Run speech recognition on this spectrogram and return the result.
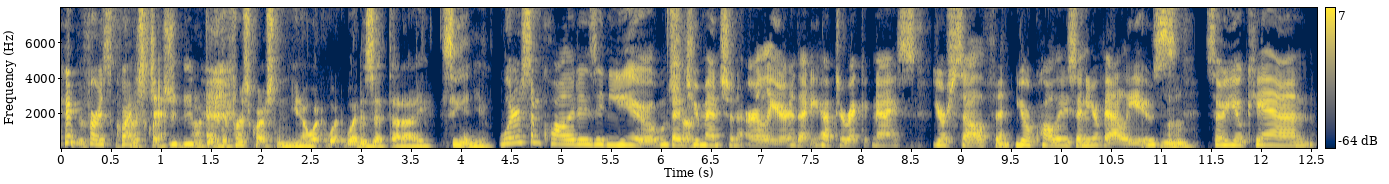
your First question. Okay, the first question, you know, what what what is it that I see in you? what are some qualities in you that Sure. you mentioned earlier that you have to recognize yourself and your qualities and your values Mhm. so you can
